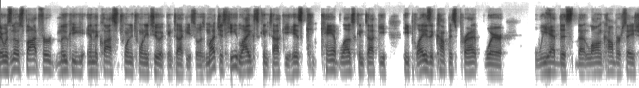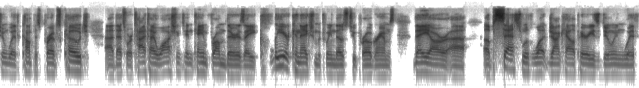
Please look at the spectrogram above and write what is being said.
there was no spot for Mookie in the class of 2022 at Kentucky. So as much as he likes Kentucky, his camp loves Kentucky. He plays at Compass Prep, where we had this that long conversation with Compass Prep's coach. Uh, that's where Ty Ty Washington came from. There is a clear connection between those two programs. They are uh, obsessed with what John Calipari is doing with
